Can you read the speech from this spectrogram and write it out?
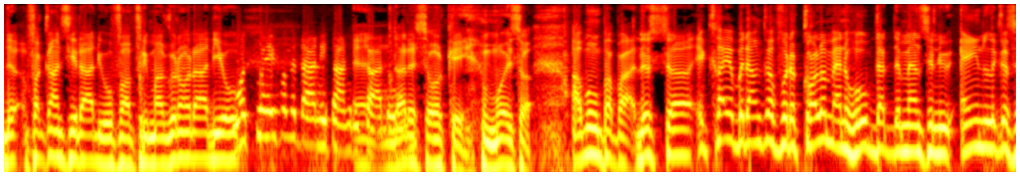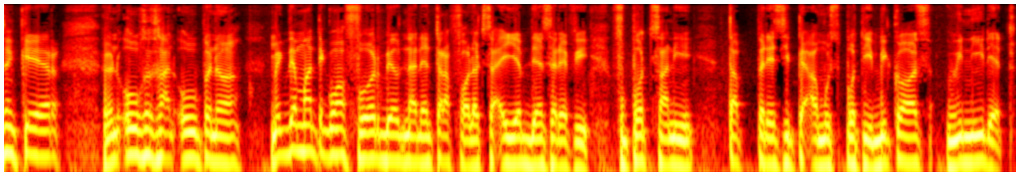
de vakantieradio van Freeman Grong Radio. We twijfelen daar niet aan, Ricardo. dat is oké, mooi zo. Aboom papa. Dus ik ga je bedanken voor de column en hoop dat de mensen nu eindelijk eens een keer hun ogen gaan openen. Mek de man ik een voorbeeld naar de trafolk sa je den serefi voor potsani ta principe amuspoti because we need it.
